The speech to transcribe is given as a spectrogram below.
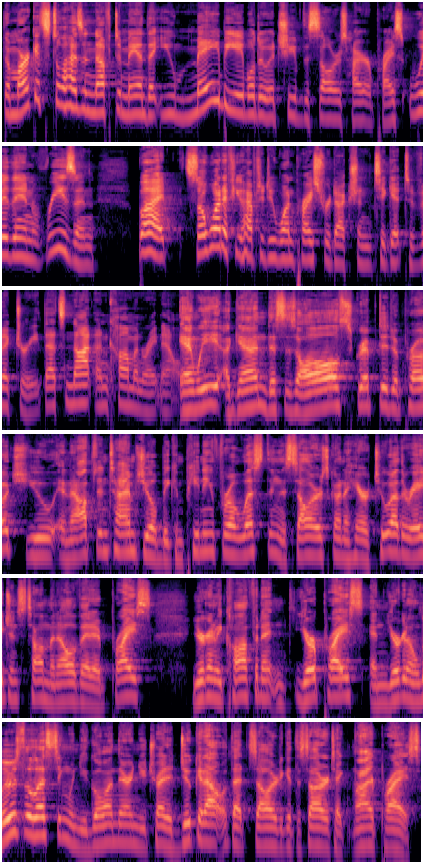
The market still has enough demand that you may be able to achieve the seller's higher price within reason. But so what if you have to do one price reduction to get to victory? That's not uncommon right now. And we again, this is all scripted approach. You and oftentimes you'll be competing for a listing. The seller is going to hear two other agents tell them an elevated price. You're going to be confident in your price, and you're going to lose the listing when you go in there and you try to duke it out with that seller to get the seller to take my price.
